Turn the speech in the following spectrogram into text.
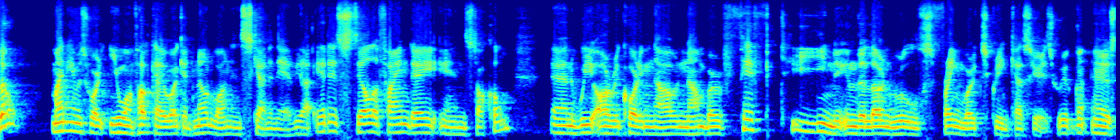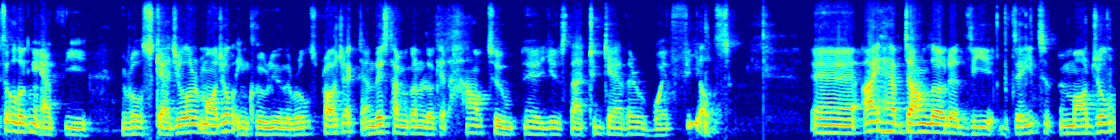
Hello, my name is Johan Falk. I work at NodeOne in Scandinavia. It is still a fine day in Stockholm and we are recording now number 15 in the Learn Rules Framework screencast series. We're uh, still looking at the Rules Scheduler module, included in the Rules project, and this time we're going to look at how to uh, use that together with fields. Uh, I have downloaded the date module.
